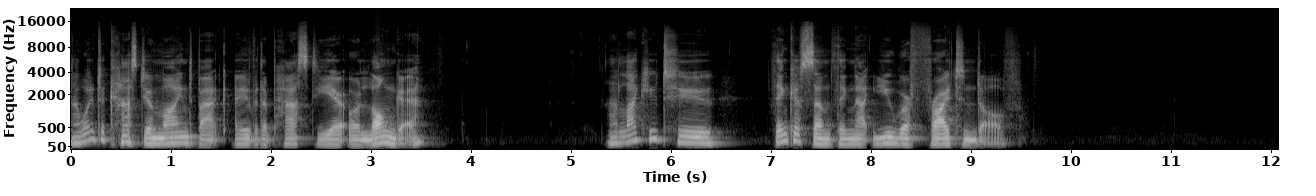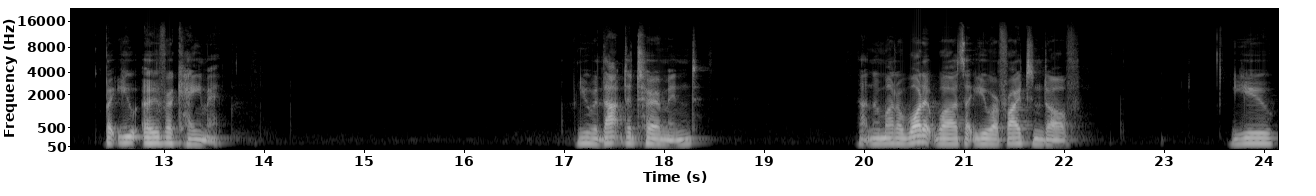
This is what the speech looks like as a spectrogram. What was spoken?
Now, I want you to cast your mind back over the past year or longer. I'd like you to think of something that you were frightened of, but you overcame it. You were that determined that no matter what it was that you were frightened of, you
